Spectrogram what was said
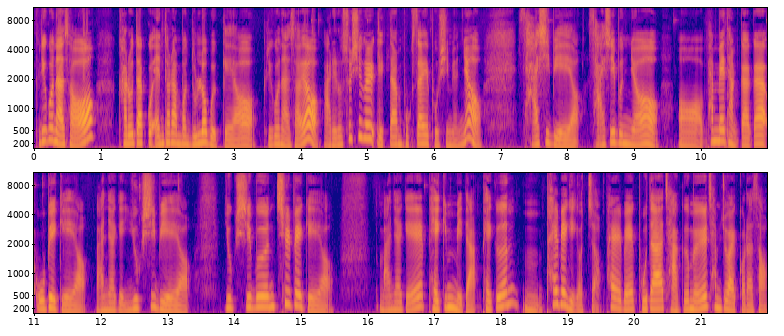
그리고 나서 가로 닫고 엔터를 한번 눌러 볼게요. 그리고 나서요. 아래로 수식을 일단 복사해 보시면요. 40이에요. 40은요. 어, 판매 단가가 500이에요. 만약에 60이에요. 60은 700이에요. 만약에 100입니다. 100은 음, 800이겠죠. 800보다 자금을 참조할 거라서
